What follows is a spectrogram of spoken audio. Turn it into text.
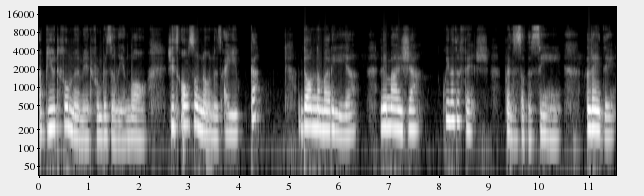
a beautiful mermaid from Brazilian lore. She's also known as Ayuka, Donna Maria, Limanja, Queen of the Fish, Princess of the Sea, Lady,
